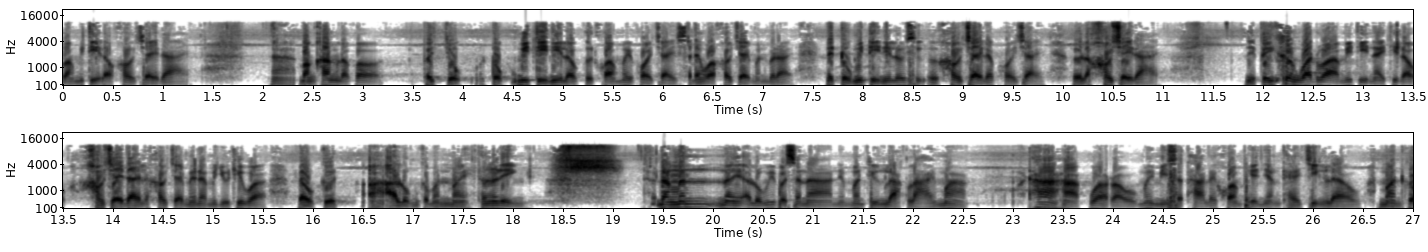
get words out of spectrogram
บางมิติเราเข้าใจได้อ่าบางครั้งเราก็ไปจุกตกมิตินี้เราเกิดความไม่พอใจ แสดงว่าเข้าใจมันไม่ได้ ในตกมิตินี้รู้สึกเออเข้าใจแล้วพอใจเออเราเข้าใจได้ นี่เป็นเครื่องวัดว่ามิติไหนที่เราเข้าใจได้และเข้าใจไม่ได้มาอยู่ที่ว่าเราเกิดอารมณ์กับมันไหมเท่านั้นเอง ดังนั้นในอารมณ์วิปัสสนาเนี่ยมันจึงหลากหลายมาก ถ้าหากว่าเราไม่มีศรัทธาและความเพียรอย่างแท้จริงแล้ว มันก็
